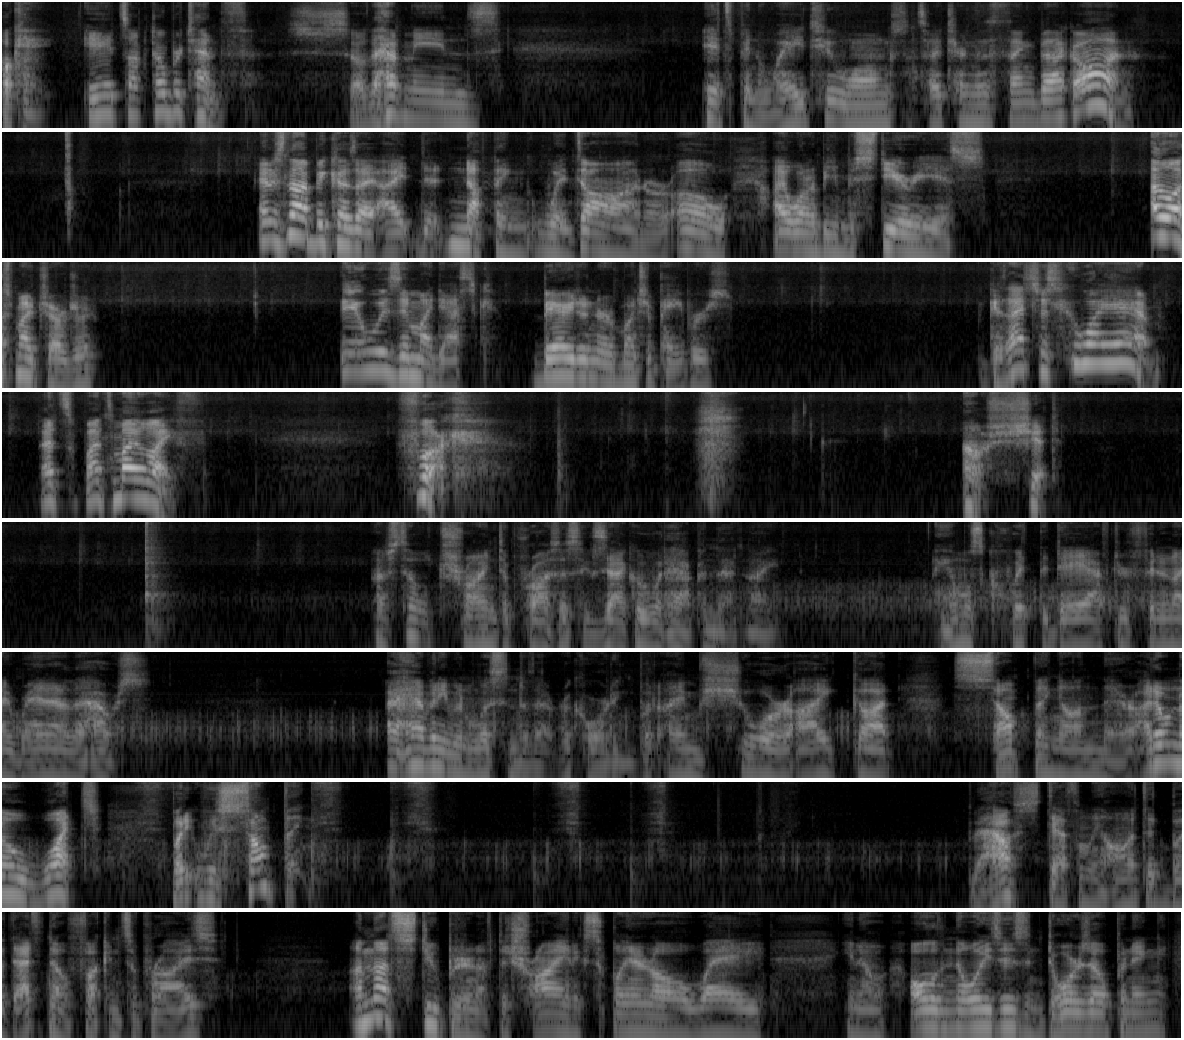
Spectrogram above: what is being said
Okay, it's October 10th, so that means it's been way too long since I turned this thing back on. And it's not because I, I nothing went on or oh I want to be mysterious. I lost my charger. It was in my desk, buried under a bunch of papers. Because that's just who I am. That's that's my life. Fuck. Oh shit. I'm still trying to process exactly what happened that night. I almost quit the day after Finn and I ran out of the house. I haven't even listened to that recording, but I'm sure I got something on there. I don't know what, but it was something. The house is definitely haunted, but that's no fucking surprise. I'm not stupid enough to try and explain it all away. You know, all the noises and doors opening.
